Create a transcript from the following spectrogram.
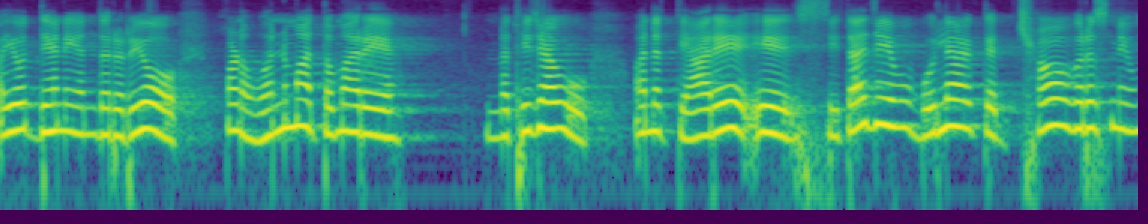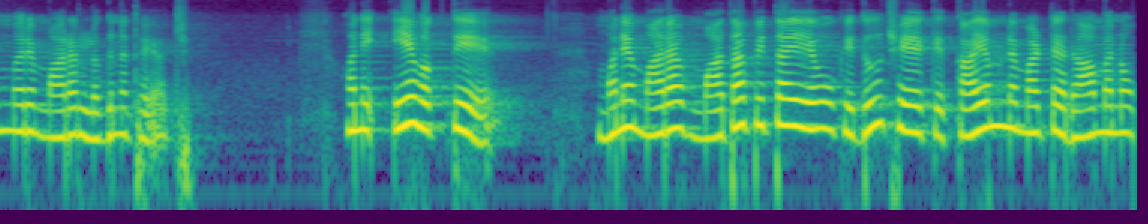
અયોધ્યાની અંદર રહ્યો, પણ વનમાં તમારે નથી જવું. અને ત્યારે એ સીતાજી એવું બોલ્યા કે છ વર્ષની ઉંમરે મારા લગ્ન થયા છે. અને એ વખતે મને મારા માતા પિતાએ એવું કીધું છે કે કાયમને માટે રામનો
